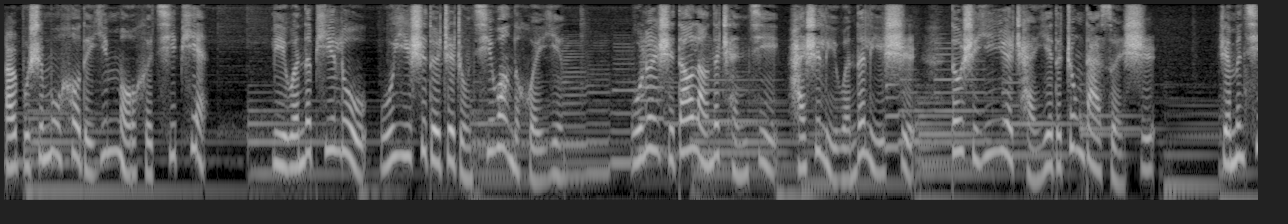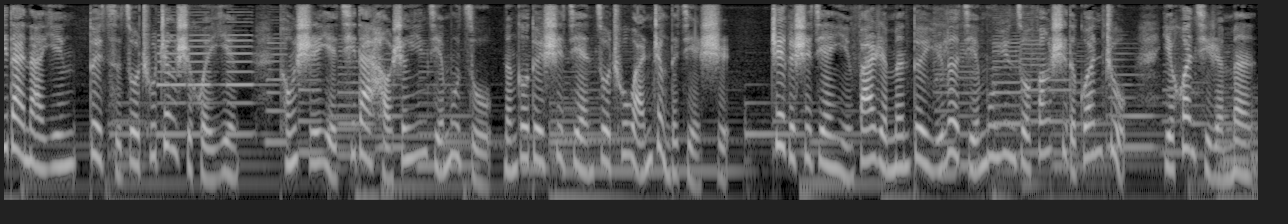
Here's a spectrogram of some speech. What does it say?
而不是幕后的阴谋和欺骗。李玟的披露无疑是对这种期望的回应。无论是刀郎的沉寂，还是李玟的离世，都是音乐产业的重大损失。人们期待那英对此做出正式回应，同时也期待《好声音》节目组能够对事件做出完整的解释。这个事件引发人们对娱乐节目运作方式的关注，也唤起人们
